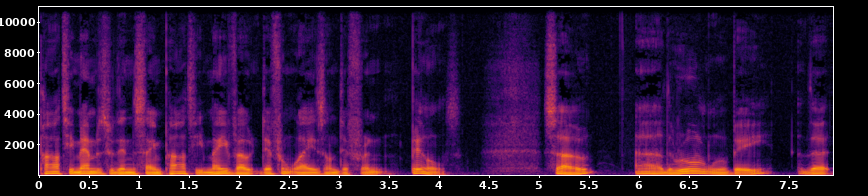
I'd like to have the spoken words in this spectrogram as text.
party members within the same party may vote different ways on different bills. So uh, the rule will be that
